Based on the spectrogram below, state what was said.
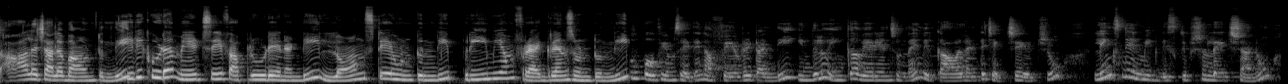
చాలా చాలా బాగుంటుంది. ఇది కూడా మేడ్ సేఫ్ అప్రూవ్డ్ ఏనండి. లాంగ్ స్టే ఉంటుంది. ప్రీమియం ఫ్రాగ్రెన్స్ ఉంటుంది. పర్ఫ్యూమ్స్ అయితే నా ఫేవరెట్ అండి. ఇందులో ఇంకా వేరియంట్స్ ఉన్నాయి. మీరు కావాలంటే చెక్ చేయొచ్చు. లింక్స్ నేను మీకు డిస్క్రిప్షన్లో ఇచ్చాను.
